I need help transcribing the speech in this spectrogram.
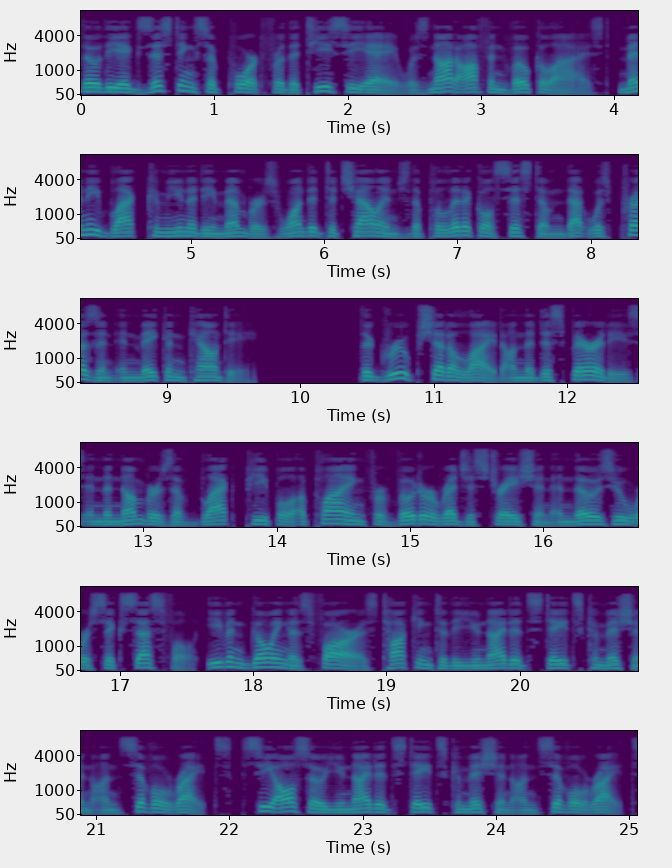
Though the existing support for the TCA was not often vocalized, many black community members wanted to challenge the political system that was present in Macon County. The group shed a light on the disparities in the numbers of black people applying for voter registration and those who were successful, even going as far as talking to the United States Commission on Civil Rights. See also United States Commission on Civil Rights.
